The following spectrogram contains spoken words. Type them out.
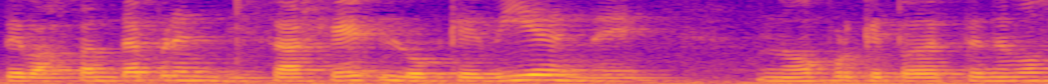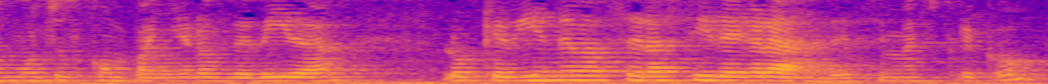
de bastante aprendizaje, lo que viene, ¿no? Porque tenemos muchos compañeros de vida, lo que viene va a ser así de grande, ¿sí me explico?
